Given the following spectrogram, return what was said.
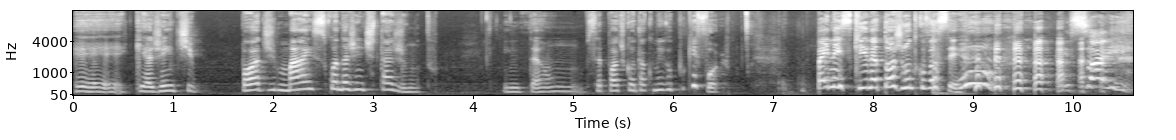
é, que a gente pode mais quando a gente está junto. Então, você pode contar comigo por que for. Pé na esquina, eu tô junto com você. Uh, isso aí!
